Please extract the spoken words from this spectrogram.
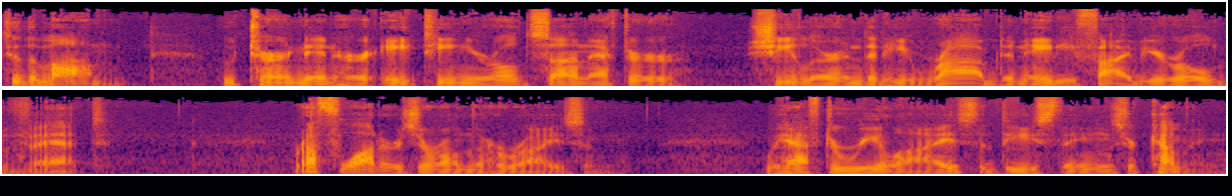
to the mom who turned in her 18 year old son after she learned that he robbed an 85 year old vet. Rough waters are on the horizon. We have to realize that these things are coming.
